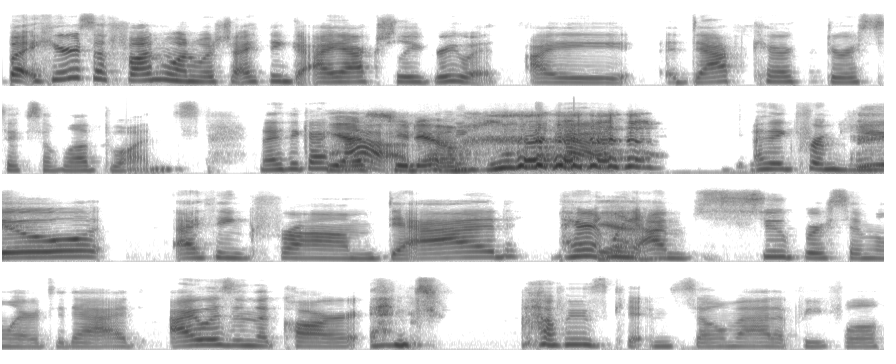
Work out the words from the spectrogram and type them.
but here's a fun one which i think i actually agree with i adapt characteristics of loved ones and i think i yes have. you do I think, yeah, I think from you I think from dad. Apparently, yeah. I'm super similar to dad. I was in the car and I was getting so mad at people.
